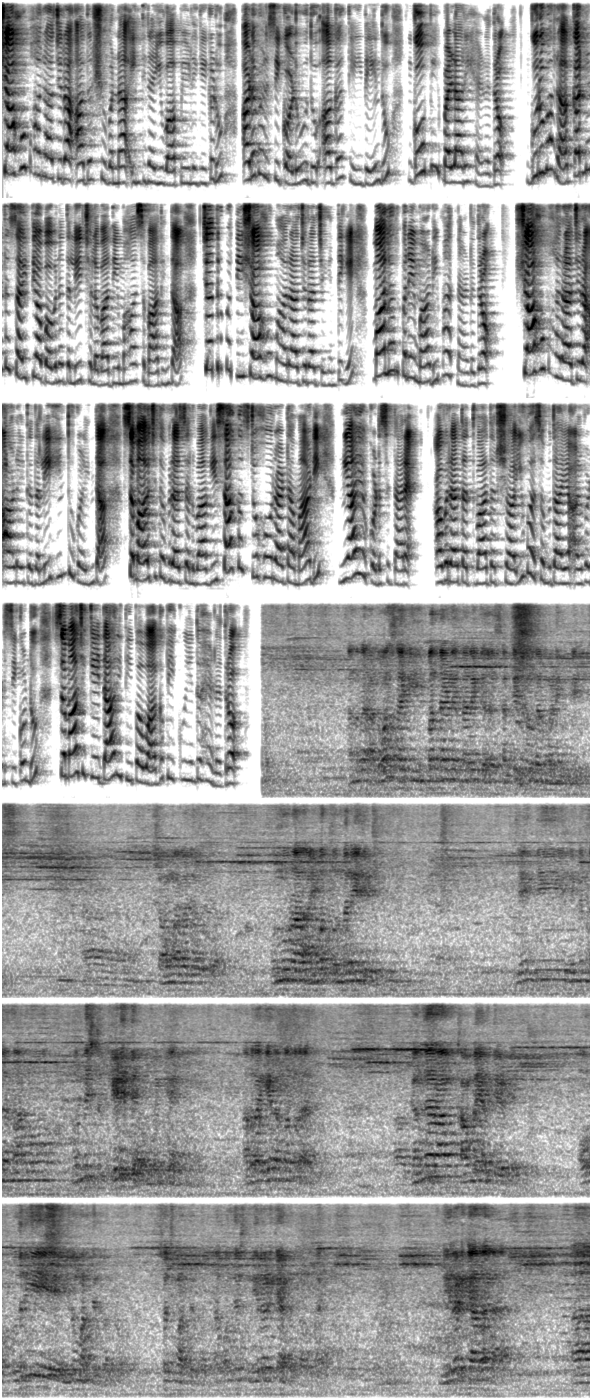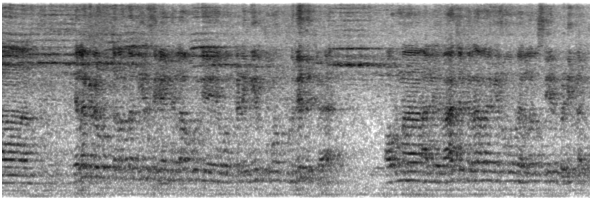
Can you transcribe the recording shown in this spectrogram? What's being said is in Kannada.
ಶಾಹು ಮಹಾರಾಜರ ಆದರ್ಶವನ್ನ ಇಂದಿನ ಯುವ ಪೀಳಿಗೆಗಳು ಅಳವಡಿಸಿಕೊಳ್ಳುವುದು ಅಗತ್ಯ ಇದೆ ಎಂದು ಗೋಪಿ ಬಳ್ಳಾರಿ ಹೇಳಿದರು. ಗುರುವಾರ ಕನ್ನಡ ಸಾಹಿತ್ಯ ಭವನದಲ್ಲಿ ಛಲವಾದಿ ಮಹಾಸಭಾದಿಂದ ಛತ್ರಪತಿ ಶಾಹು ಮಹಾರಾಜರ ಜಯಂತಿಗೆ ಮಾಲಾರ್ಪಣೆ ಮಾಡಿ ಮಾತನಾಡಿದರು. ಶಾಹು ಮಹಾರಾಜರ ಆಡಳಿತದಲ್ಲಿ ಹಿಂದೂಗಳಿಂದ ಸಮಾಜದವರ ಸಲುವಾಗಿ ಸಾಕಷ್ಟು ಹೋರಾಟ ಮಾಡಿ ನ್ಯಾಯ ಕೊಡಿಸಿದ್ದಾರೆ. ಅವರ ತತ್ವಾದರ್ಶ ಯುವ ಸಮುದಾಯ ಅಳವಡಿಸಿಕೊಂಡು ಸಮಾಜಕ್ಕೆ ದಾರಿದೀಪವಾಗಬೇಕು ಎಂದು ಹೇಳಿದರು. ಅಂದ್ರೆ ಅಡ್ವಾನ್ಸ್ ಆಗಿ ಇಪ್ಪತ್ತೆರಡನೇ ತಾರೀಕು ಸಂಕೇಶ್ವರದಲ್ಲಿ ಮಾಡಿದ್ವಿ. ಅವರು ಮುನ್ನೂರ ಐವತ್ತೊಂದನೇ ಜಯಂತಿ. ನಿಮ್ಮಿಂದ ನಾನು ಒಂದಿಷ್ಟು ಕೇಳಿದ್ದೆ ಅವ್ರ ಬಗ್ಗೆ. ಅದ್ರಾಗ ಏನಂತಂದ್ರೆ ಗಂಗಾರಾಮ್ ಕಾಂಬ್ಳೆ ಅಂತ ಹೇಳಿ ಅವ್ರು ಕುದುರೆ ಇದು ಮಾಡ್ತಿದ್ರು ಸ್ವಚ್ಛ ಮಾಡ್ತಿದ್ರು ಒಂದಿಷ್ಟು ನೀರಡಿಕೆ ಆಗುತ್ತೆ ಅವ್ರಿಗೆ. ನೀರಡಿಕೆ ಆದಾಗ ಎಲ್ಲ ಕಡೆ ಹೋಗ್ತಾರಂತ ನೀರು ಸಿಗಂಗಿಲ್ಲ, ಹೋಗಿ ಒಂದ್ ಕಡೆ ನೀರು ತಗೊಂಡು ಕುಡ್ದಿದ್ದಕ್ಕೆ ಅವ್ರನ್ನ ಅಲ್ಲಿ ರಾಜಕರಾಗಿರುವವರು ಎಲ್ಲರೂ ಸೇರಿ ಬಡಿತಾರೆ.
